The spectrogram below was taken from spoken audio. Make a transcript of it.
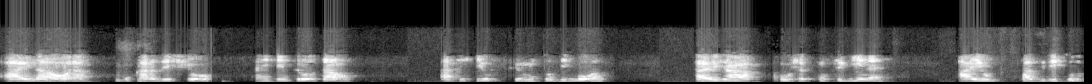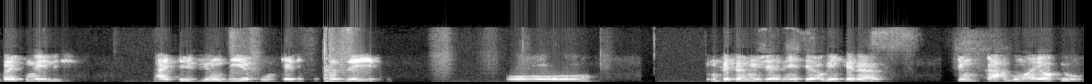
Aí na hora, o cara deixou, a gente entrou tal, assistiu o filme, tudo de boa. Aí eu já, poxa, consegui, né? Aí eu fazia de tudo pra ir com eles. Aí teve um dia, pô, que a gente foi fazer isso. O... Não sei se era um gerente, era alguém que era... tinha um cargo maior que o,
